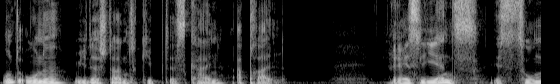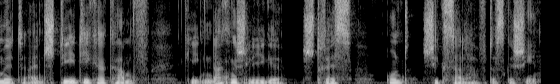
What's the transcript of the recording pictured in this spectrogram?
und ohne Widerstand gibt es kein Abprallen. Resilienz ist somit ein stetiger Kampf gegen Nackenschläge, Stress und schicksalhaftes Geschehen.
